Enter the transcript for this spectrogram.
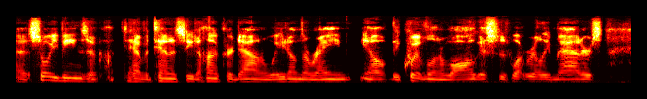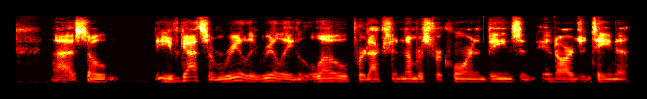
Uh, soybeans have, have a tendency to hunker down and wait on the rain. You know, the equivalent of August is what really matters. Uh, so you've got some really, really low production numbers for corn and beans in, in Argentina.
